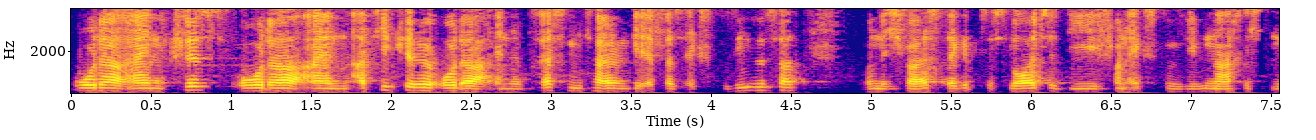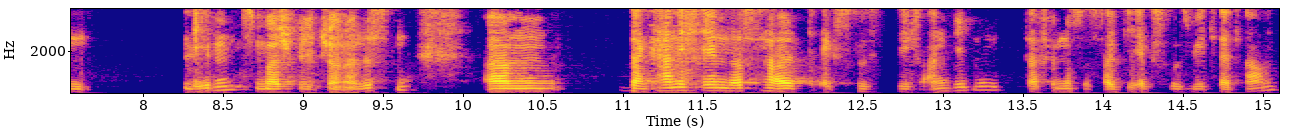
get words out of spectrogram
oder ein Quiz oder ein Artikel oder eine Pressemitteilung, die etwas Exklusives hat, und ich weiß, da gibt es Leute, die von exklusiven Nachrichten leben, zum Beispiel die Journalisten, ähm, dann kann ich denen das halt exklusiv anbieten. Dafür muss es halt die Exklusivität haben.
